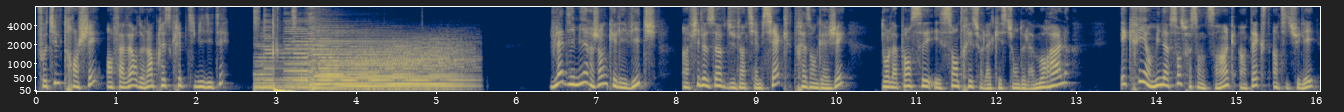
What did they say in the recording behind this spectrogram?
faut-il trancher en faveur de l'imprescriptibilité? Vladimir Jankelevitch, un philosophe du XXe siècle très engagé, dont la pensée est centrée sur la question de la morale, écrit en 1965 un texte intitulé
